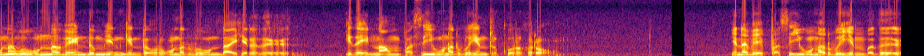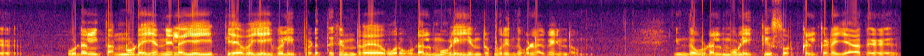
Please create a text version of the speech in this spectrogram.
உணவு உண்ண வேண்டும் என்கின்ற ஒரு உணர்வு உண்டாகிறது. இதை நாம் பசி உணர்வு என்று கூறுகிறோம். எனவே பசி உணர்வு என்பது உடல் தன்னுடைய நிலையை தேவையை வெளிப்படுத்துகின்ற ஒரு உடல் மொழி என்று புரிந்து கொள்ள வேண்டும். இந்த உடல் மொழிக்கு சொற்கள் கிடையாது.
